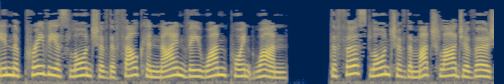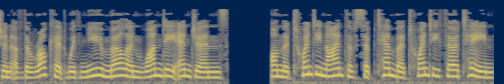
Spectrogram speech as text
In the previous launch of the Falcon 9 V1.1, the first launch of the much larger version of the rocket with new Merlin 1D engines, on 29 September 2013,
